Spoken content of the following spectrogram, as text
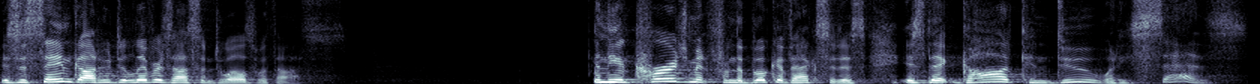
is the same God who delivers us and dwells with us. And the encouragement from the book of Exodus is that God can do what he says.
